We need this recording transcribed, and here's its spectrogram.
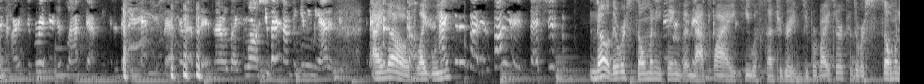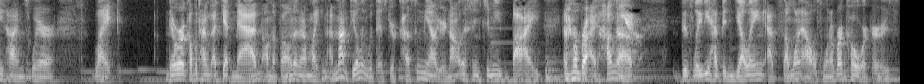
and our supervisor just laughed at me and said, "You can't do that," and that's it. And I was like, "Well, she better not be giving me attitude." I know, like, we I should have gotten fired. That should. No, there were so many things, and that's why he was such a great supervisor. Because there were so many times where, like, there were a couple times I'd get mad on the phone, and I'm like, I'm not dealing with this. You're cussing me out. You're not listening to me. Bye. And I remember I hung up. This lady had been yelling at someone else, one of our coworkers.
